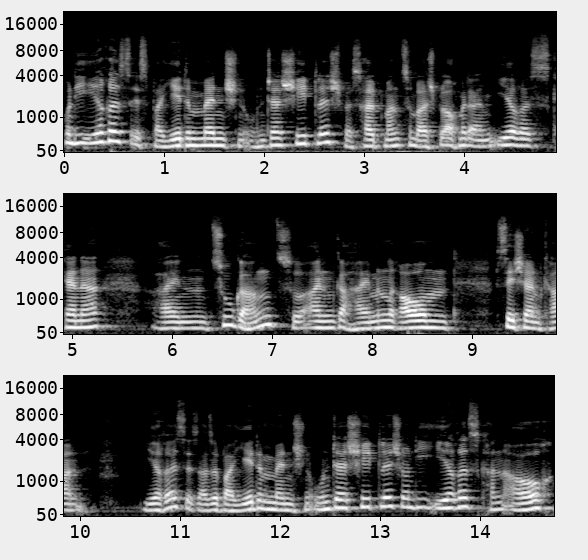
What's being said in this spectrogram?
Und die Iris ist bei jedem Menschen unterschiedlich, weshalb man zum Beispiel auch mit einem Iris-Scanner einen Zugang zu einem geheimen Raum sichern kann. Iris ist also bei jedem Menschen unterschiedlich und die Iris kann auch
